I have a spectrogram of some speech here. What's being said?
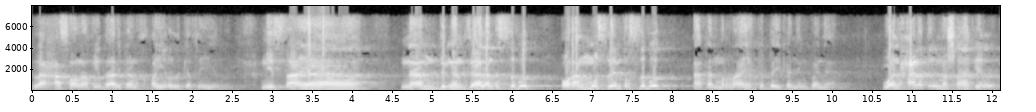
la hasala fi dzalikal khairul katsir. Niscaya nam dengan jalan tersebut orang muslim tersebut akan meraih kebaikan yang banyak. Wan halatil masyakil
